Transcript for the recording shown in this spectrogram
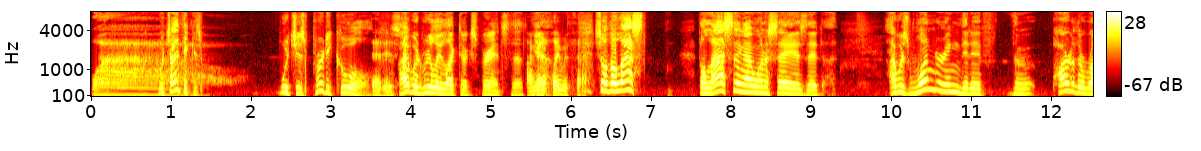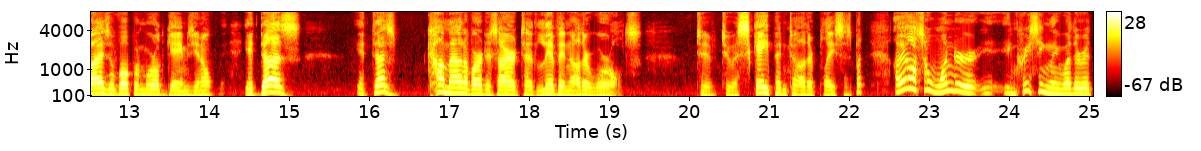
Wow. which I think is which is pretty cool. That is I would really like to experience that. I'm yeah. going to play with that. So the last the last thing I want to say is that I was wondering that if the part of the rise of open world games, you know, it does it does come out of our desire to live in other worlds, to to escape into other places. But I also wonder increasingly whether it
